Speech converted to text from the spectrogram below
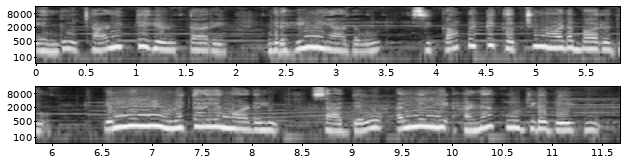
ಎಂದು ಚಾಣಕ್ಯ ಹೇಳುತ್ತಾರೆ. ಗೃಹಿಣಿಯಾದವು ಸಿಕ್ಕಾಪಟ್ಟೆ ಖರ್ಚು ಮಾಡಬಾರದು. ಎಲ್ಲೆಲ್ಲಿ ಉಳಿತಾಯ ಮಾಡಲು ಸಾಧ್ಯವೋ ಅಲ್ಲಲ್ಲಿ ಹಣ ಕೂಡಿಡಬೇಕು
